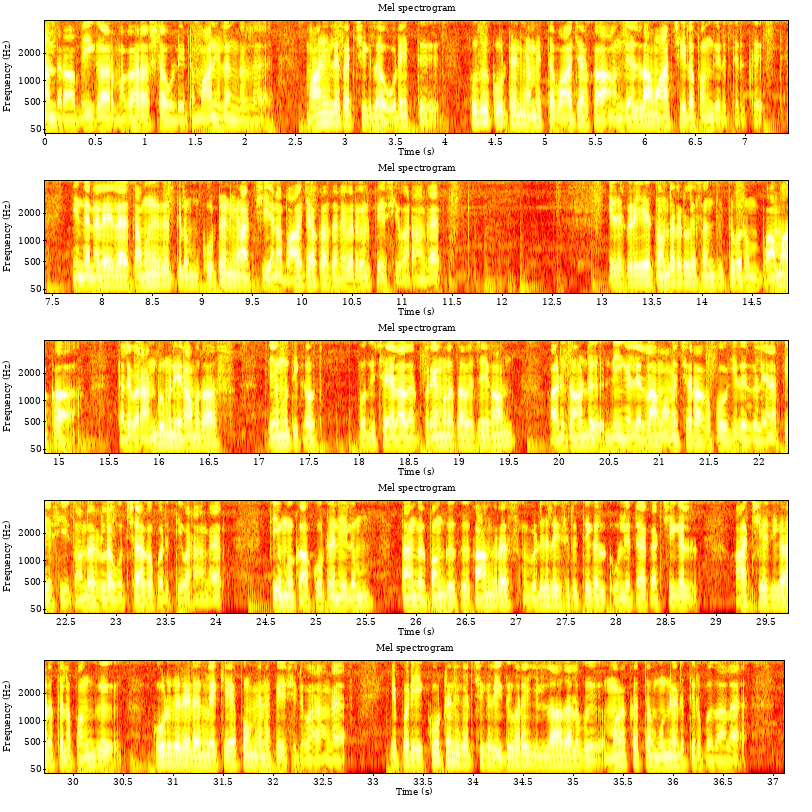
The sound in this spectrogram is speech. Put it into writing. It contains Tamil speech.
ஆந்திரா பீகார் மகாராஷ்டிரா உள்ளிட்ட மாநிலங்களில் மாநில கட்சிகளை உடைத்து புது கூட்டணி அமைத்த பாஜக அங்கெல்லாம் ஆட்சியில் பங்கெடுத்திருக்கு. இந்த நிலையில் தமிழகத்திலும் கூட்டணி ஆட்சி என பாஜக தலைவர்கள் பேசி வராங்க. இதற்கிடையே தொண்டர்களை சந்தித்து வரும் பாமக தலைவர் அன்புமணி ராமதாஸ் தேமுதிக பொதுச் செயலாளர் பிரேமலதா விஜயகாந்த் அடுத்த ஆண்டு நீங்கள் எல்லாம் அமைச்சராக போகிறீர்கள் என பேசி தொண்டர்களை உற்சாகப்படுத்தி வராங்க. திமுக கூட்டணியிலும் தங்கள் பங்குக்கு காங்கிரஸ் விடுதலை சிறுத்தைகள் உள்ளிட்ட கட்சிகள் ஆட்சி அதிகாரத்தில் பங்கு கூடுதல் இடங்களை கேட்போம் என பேசிட்டு வராங்க. இப்படி கூட்டணி கட்சிகள் இதுவரை இல்லாத அளவு முழக்கத்தை முன்னெடுத்திருப்பதால்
